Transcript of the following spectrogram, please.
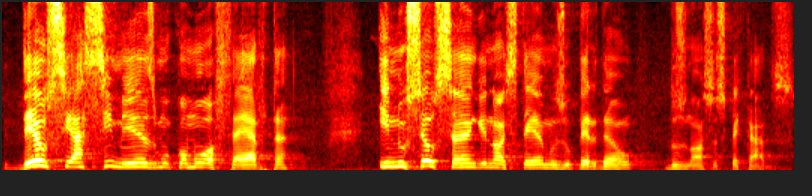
deu-se a si mesmo como oferta, e no seu sangue nós temos o perdão dos nossos pecados.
